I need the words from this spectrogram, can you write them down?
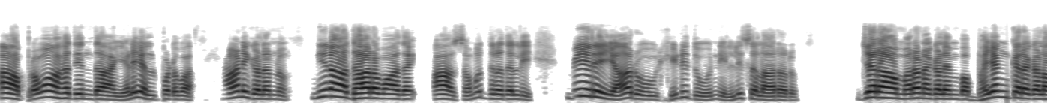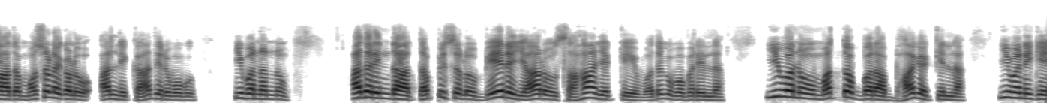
ಆ ಪ್ರವಾಹದಿಂದ ಎಳೆಯಲ್ಪಡುವ ಪ್ರಾಣಿಗಳನ್ನು ನಿರಾಧಾರವಾದ ಆ ಸಮುದ್ರದಲ್ಲಿ ಬೇರೆ ಯಾರೂ ಹಿಡಿದು ನಿಲ್ಲಿಸಲಾರರು. ಜರ ಮರಣಗಳೆಂಬ ಭಯಂಕರಗಳಾದ ಮೊಸಳೆಗಳು ಅಲ್ಲಿ ಕಾದಿರುವವು. ಇವನನ್ನು ಅದರಿಂದ ತಪ್ಪಿಸಲು ಬೇರೆ ಯಾರೂ ಸಹಾಯಕ್ಕೆ ಒದಗುವವರಿಲ್ಲ. ಇವನು ಮತ್ತೊಬ್ಬರ ಭಾಗಕ್ಕಿಲ್ಲ. ಇವನಿಗೆ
